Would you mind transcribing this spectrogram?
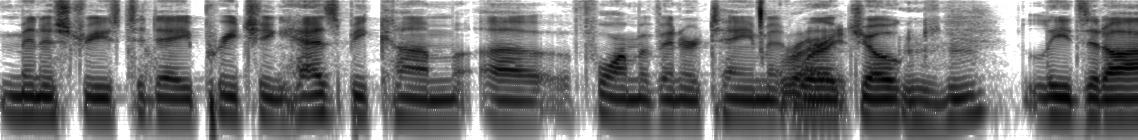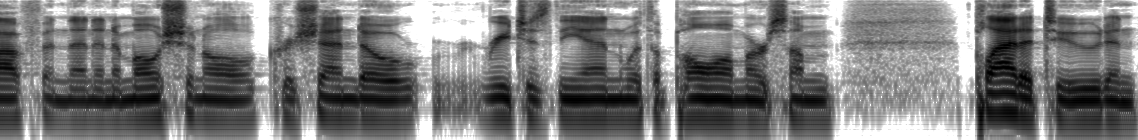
ministries today, preaching has become a form of entertainment where a Right. joke mm-hmm. leads it off and then an emotional crescendo reaches the end with a poem or some platitude. And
